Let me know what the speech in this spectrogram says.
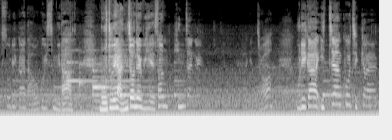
북소리가 나오고 있습니다. 모두의 안전을 위해선 긴장을 해야겠죠. 우리가 잊지 않고 지켜야 할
